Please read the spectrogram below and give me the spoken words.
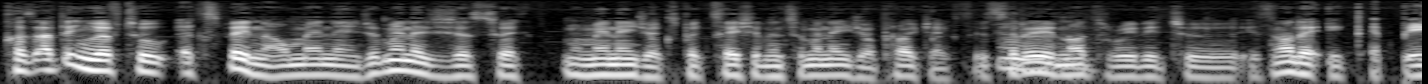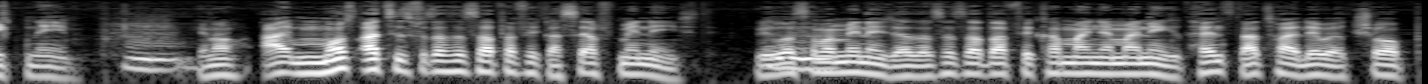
because I think we have to explain our manage. Your manage is just to manage your expectation and to manage your projects. It's really mm. not really to. It's not a, a big name. Mm. You know, I most artists for South Africa self-managed. Because mm-hmm. some managers are South Africa manya money. Hence, that's why the workshop.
